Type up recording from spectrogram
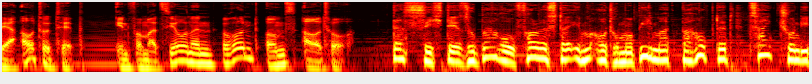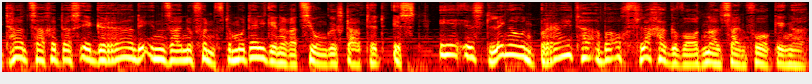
Der Autotipp. Informationen rund ums Auto. Dass sich der Subaru Forester im Automobilmarkt behauptet, zeigt schon die Tatsache, dass er gerade in seine fünfte Modellgeneration gestartet ist. Er ist länger und breiter, aber auch flacher geworden als sein Vorgänger.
